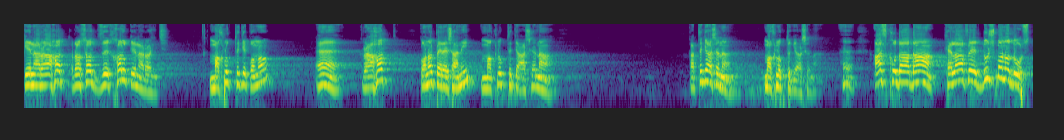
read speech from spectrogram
কেনা রাহত রসদ যে খল কেনা রঞ্চ মখলুক থেকে কোনো হ্যাঁ রাহত কোনো পেরেশানি মখলুক থেকে আসে না। কার থেকে আসে না? মখলুক থেকে আসে না। হ্যাঁ? আজ খোদা দা খেলাফে দুশ্মন ও দোস্ত।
